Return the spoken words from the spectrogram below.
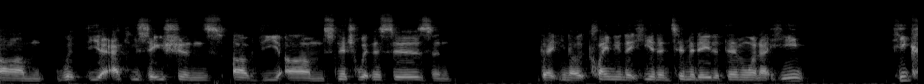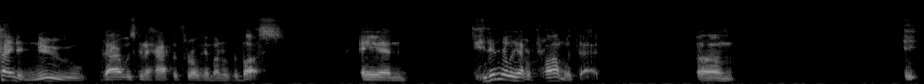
um, with the accusations of the um, snitch witnesses and that, you know, claiming that he had intimidated them. When I, he, he kind of knew that I was going to have to throw him under the bus. And he didn't really have a problem with that. Um, it,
